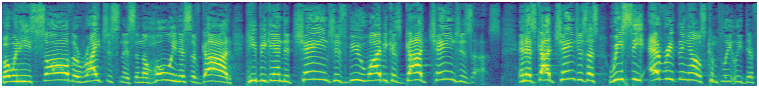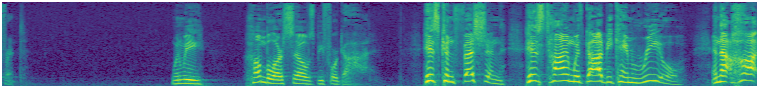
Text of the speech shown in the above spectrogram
But when he saw the righteousness and the holiness of God, he began to change his view. Why? Because God changes us. And as God changes us, we see everything else completely different. When we humble ourselves before God, his confession, his time with God became real. And that hot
